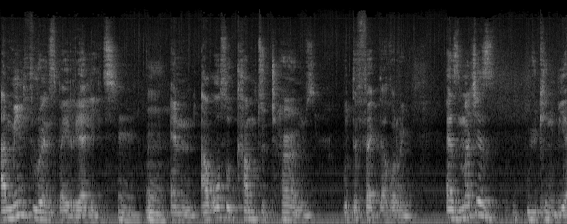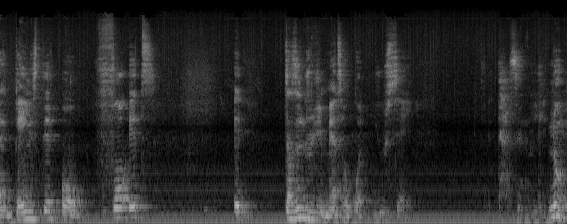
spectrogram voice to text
I'm influenced by reality, and I've also come to terms with the fact that as much as you can be against it or for it, it doesn't really matter what you say. it doesn't really No,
